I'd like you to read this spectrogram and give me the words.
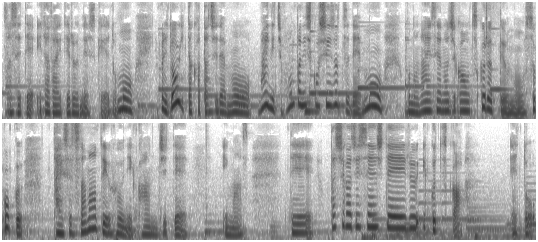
させていただいてるんですけれどもやっぱりどういった形でも毎日本当に少しずつでもこの内省の時間を作るっていうのをすごく大切だなというふうに感じています。で私が実践しているいくつかえっと、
